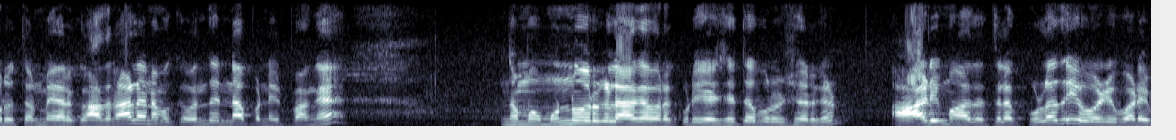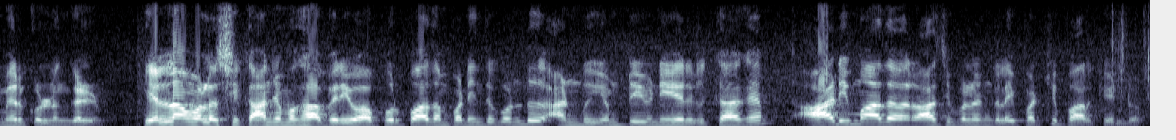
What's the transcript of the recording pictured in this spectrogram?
ஒரு தன்மையாக இருக்கும். அதனால் நமக்கு வந்து என்ன பண்ணியிருப்பாங்க நம்ம முன்னோர்களாக வரக்கூடிய சித்த புருஷர்கள் ஆடி மாதத்தில் குலதெய்வ வழிபாடை மேற்கொள்ளுங்கள். எல்லாம் வளர்ச்சி காஞ்சமகா பெரியவா பொற்பாதம் பணிந்து கொண்டு அன்பு எம்டிவி நேயர்களுக்காக ஆடி மாத ராசி பலன்களை பற்றி பார்க்கின்றோம்.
